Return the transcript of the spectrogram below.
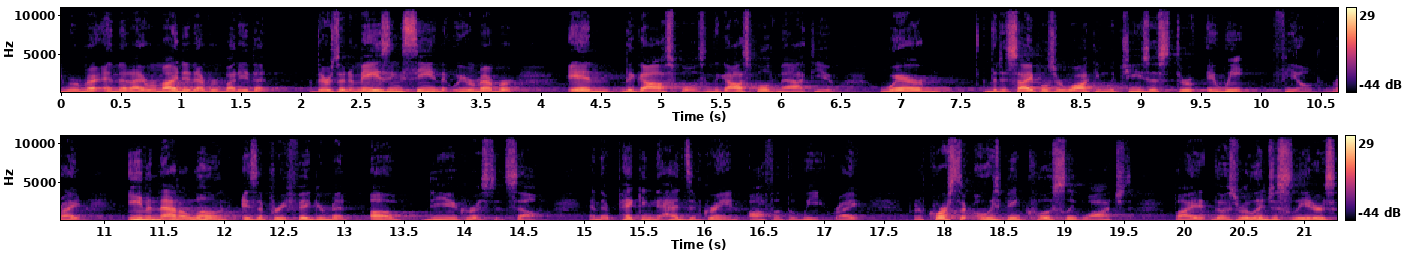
remember, and then I reminded everybody that there's an amazing scene that we remember in the Gospels, in the Gospel of Matthew, where the disciples are walking with Jesus through a wheat field, right? Even that alone is a prefigurement of the Eucharist itself. And they're picking the heads of grain off of the wheat, right? But of course, they're always being closely watched by those religious leaders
